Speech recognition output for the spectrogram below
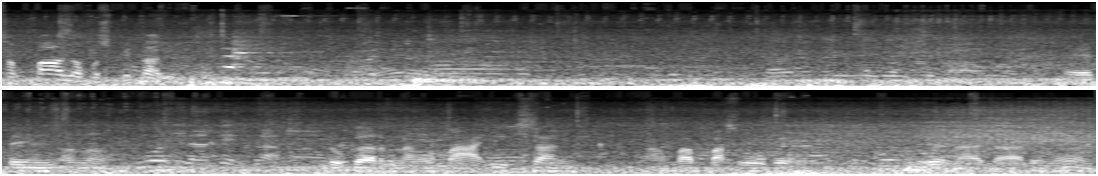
Sa Palo, hospital. Ito yung ano, lugar ng maisan ang papasukin. Yun, nadali na yun.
